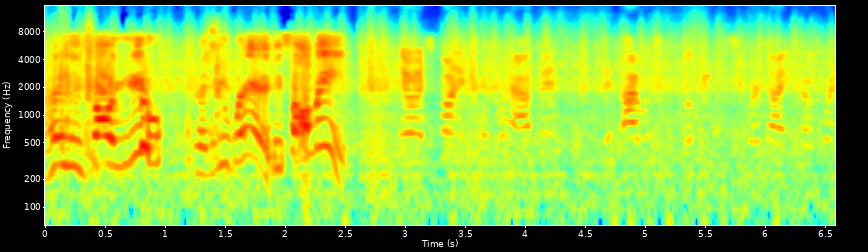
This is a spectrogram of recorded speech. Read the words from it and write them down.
And he saw you, and then you ran, he saw me! No, it's funny because what happened is I was looking to see where Diet Coke went,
